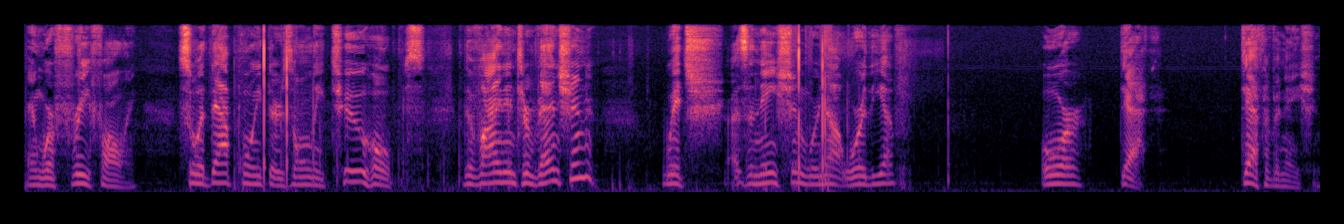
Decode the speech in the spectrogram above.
and we're free falling. So at that point, there's only two hopes divine intervention, which as a nation we're not worthy of, or death, death of a nation.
